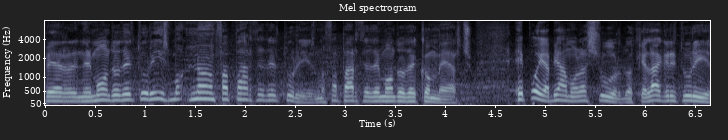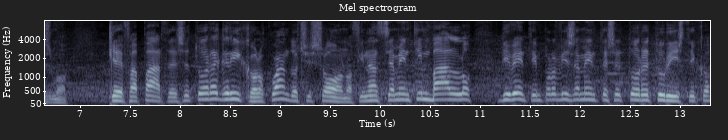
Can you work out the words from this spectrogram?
per, nel mondo del turismo, non fa parte del turismo, fa parte del mondo del commercio. E poi abbiamo l'assurdo che l'agriturismo che fa parte del settore agricolo, quando ci sono finanziamenti in ballo diventa improvvisamente settore turistico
